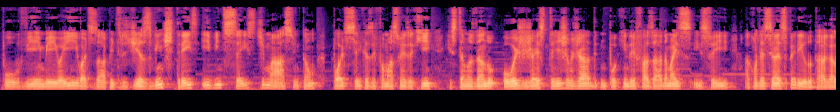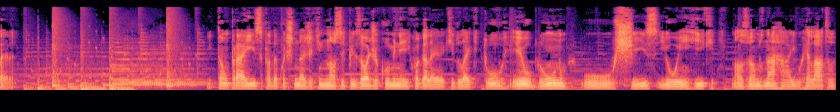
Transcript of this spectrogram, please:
por via e-mail aí, WhatsApp entre os dias 23 e 26 de março. Então pode ser que as informações aqui que estamos dando hoje já estejam já um pouquinho defasada, mas isso aí aconteceu nesse período, tá, galera? Então, para isso, para dar continuidade aqui no nosso episódio, eu combinei com a galera aqui do Like Tour, eu, o Bruno, o X e o Henrique. Nós vamos narrar o relato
